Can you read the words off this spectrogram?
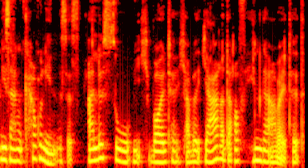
die sagen, Caroline, es ist alles so, wie ich wollte. Ich habe Jahre darauf hingearbeitet.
